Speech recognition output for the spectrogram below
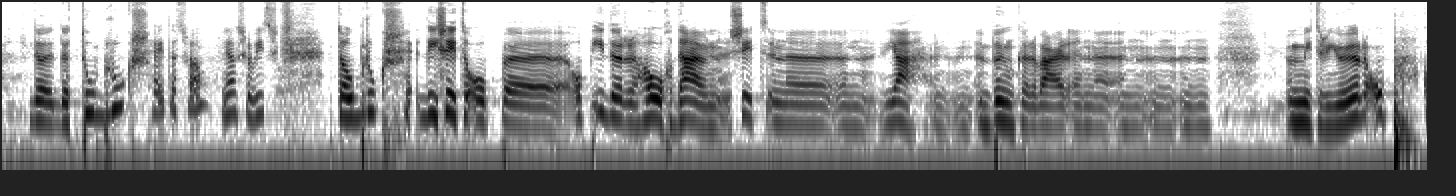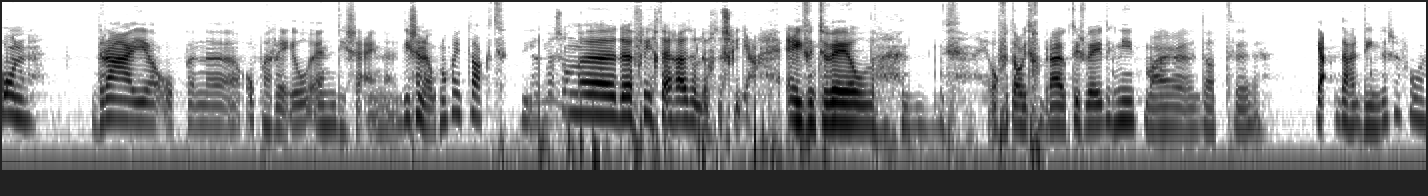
De, de toebroeks heet dat zo? Ja, zoiets. Tobroeks, die zitten op, uh, op ieder hoog duin zit een, uh, een, ja, een, een bunker waar een, een, een, een mitrailleur op kon draaien op een, uh, op een rail. En die zijn, die zijn ook nog intact. Die, dat was om de vliegtuig uit de lucht te schieten? Ja, eventueel. Of het ooit gebruikt is, weet ik niet. Maar dat, ja, daar dienden ze voor.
